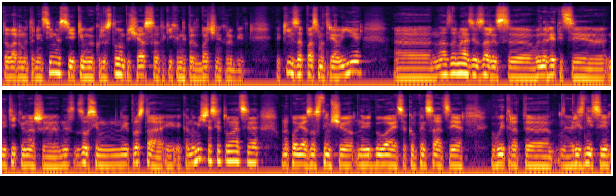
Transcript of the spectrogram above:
товарно-матеріальні цінності, які ми використовуємо під час е, таких непередбачених робіт. Такий запас матеріалів є. Е, На наразі зараз е, в енергетиці е, не тільки в наші не зовсім непроста економічна ситуація. Вона пов'язана з тим, що не відбувається компенсація витрат е, різниці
